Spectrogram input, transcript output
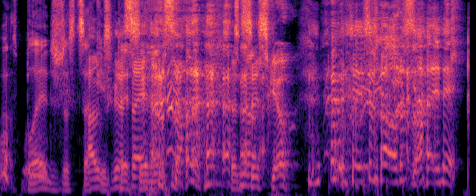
That's Blades just I taking was going to piss say, in that's not, it's not, Xisco. it's not saying it.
